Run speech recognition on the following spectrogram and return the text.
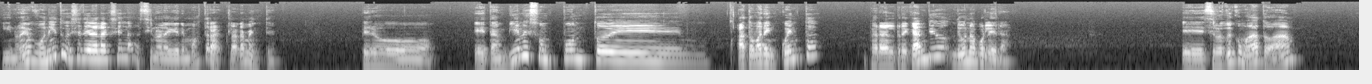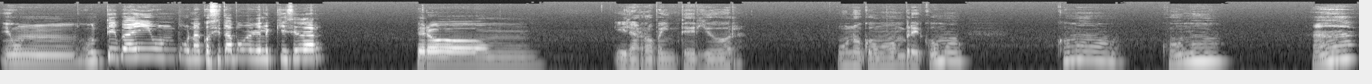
Y no es bonito que se te vea la axila si no la quieres mostrar, claramente. Pero eh, también es un punto de a tomar en cuenta para el recambio de una polera. Eh, se lo doy como dato, ¿ah? Un, un tip ahí, una cosita poca que les quise dar. Pero... Mm, ¿Y la ropa interior? Uno como hombre, ¿cómo? ¿Cómo? ¿Cómo? ¿Ah?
